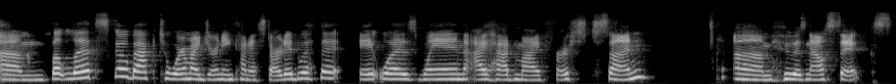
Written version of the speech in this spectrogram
Um, but let's go back to where my journey kind of started with it. It was when I had my first son, um, who is now six,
